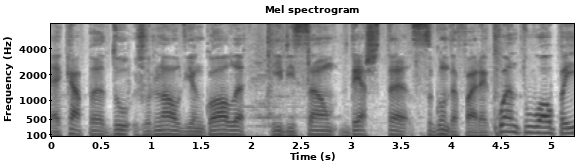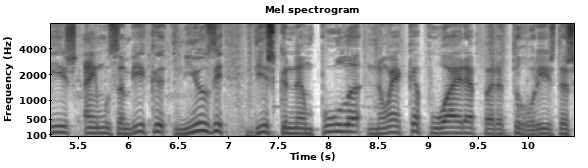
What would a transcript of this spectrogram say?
a capa do Jornal de Angola, edição desta segunda-feira. Quanto ao país em Moçambique, Newsy diz que Nampula não é capoeira para terroristas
